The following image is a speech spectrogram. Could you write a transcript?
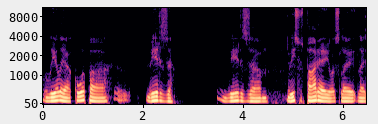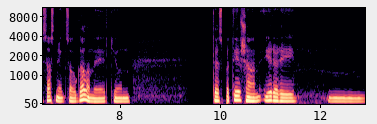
lielajā kopā virza, virza visus pārējos, lai, lai sasniegtu savu galamērķi. Un tas patiešām ir arī mm,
